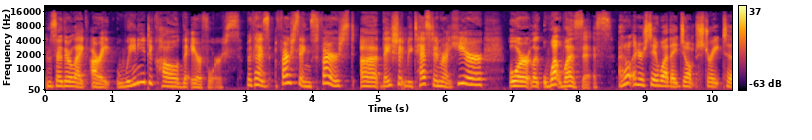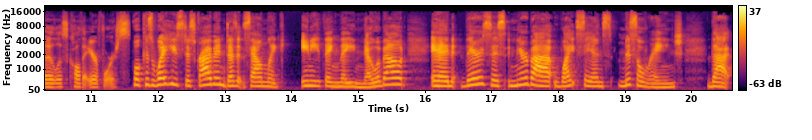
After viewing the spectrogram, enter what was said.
And so they're like, all right, we need to call the Air Force because first things first, uh, they shouldn't be testing right here. Or like, what was this? I don't understand why they jumped straight to let's call the Air Force. Well, because what he's describing doesn't sound like anything they know about. And there's this nearby White Sands missile range that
